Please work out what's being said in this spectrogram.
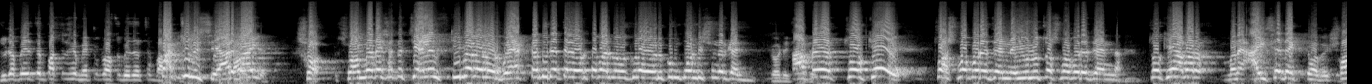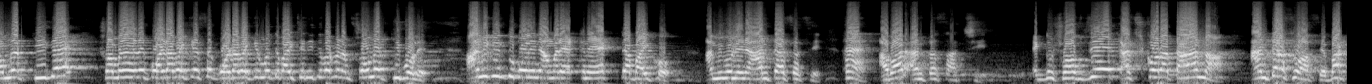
দুইটা পেয়ে যাচ্ছে পাঁচচল্লিশে মেট্রো প্লাস পেয়ে যাচ্ছে পাঁচচল্লিশে। আর ভাই সম্রাটের সাথে চ্যালেঞ্জ কীভাবে লড়বো? একটা দুটাতে লড়তে পারবে ওইগুলো ওইরকম কন্ডিশনের গাড়ি। আপনারা চোখে চশমা পরে যান না ইউলো চশমা পরে যান না। চোখে আবার মানে আইসে দেখতে হবে। সম্রাট কি দেয় সম্রাটের কয়টা বাইক আছে কয়টা বাইকের মধ্যে বাইকটা নিতে পারবেন সম্রাট কি বলে? আমি কিন্তু বলি না আমার এখানে একটা বাইকও আমি বলি না আনটাস আছে। হ্যাঁ আবার আনটাস আছে। একদম সব যে কাজ করা তা না আনটাসও আছে বাট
